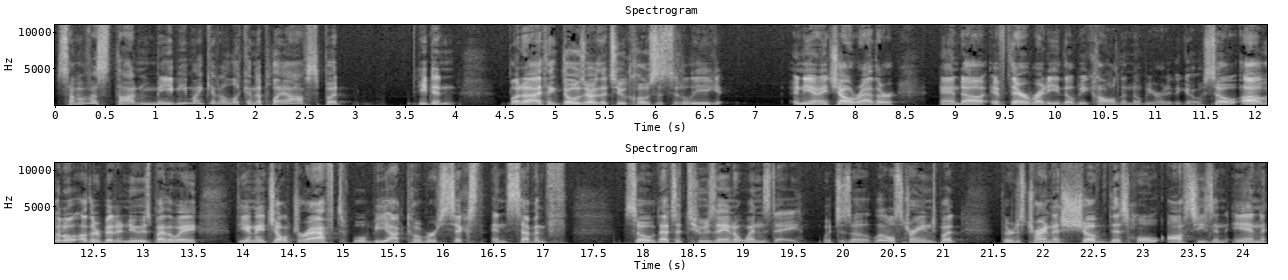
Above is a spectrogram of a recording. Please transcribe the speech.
some of us thought maybe might get a look in the playoffs, but he didn't. But uh, I think those are the two closest to the league in the NHL rather. And uh, if they're ready, they'll be called and they'll be ready to go. So a little other bit of news, by the way, the NHL draft will be October 6th and 7th. So that's a Tuesday and a Wednesday, which is a little strange, but they're just trying to shove this whole offseason in.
